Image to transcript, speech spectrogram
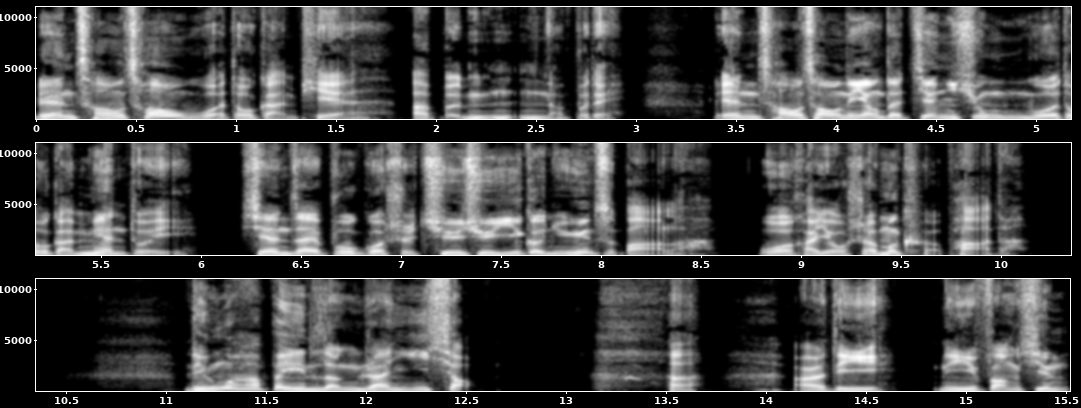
连曹操我都敢骗啊！不，那不对，连曹操那样的奸雄我都敢面对。现在不过是区区一个女子罢了，我还有什么可怕的？刘阿贝冷然一笑：“哈，二弟，你放心，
